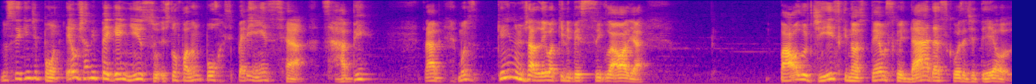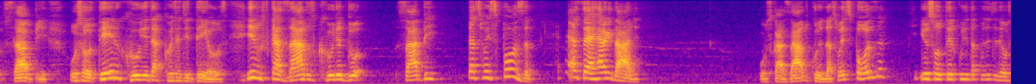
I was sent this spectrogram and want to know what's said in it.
No seguinte ponto, eu já me peguei nisso, estou falando por experiência, sabe? Sabe? Quem não já leu aquele versículo, olha, Paulo diz que nós temos que cuidar das coisas de Deus, sabe? O solteiro cuida da coisa de Deus e os casados cuidam do, sabe, da sua esposa. Essa é a realidade. Os casados cuidam da sua esposa e o solteiro cuida da coisa de Deus.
